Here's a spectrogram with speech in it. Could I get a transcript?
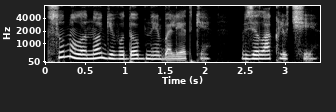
всунула ноги в удобные балетки, взяла ключи.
